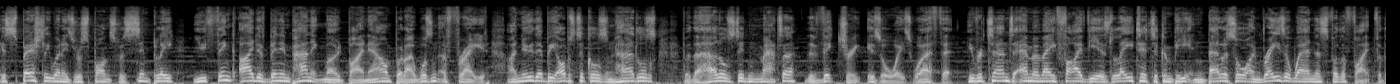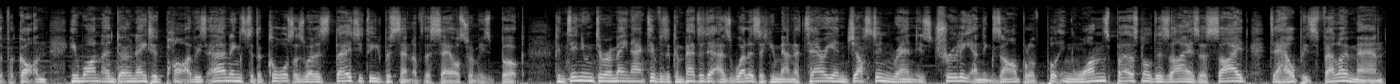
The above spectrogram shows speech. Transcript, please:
especially when his response was simply, You think I'd have been in panic mode by now, but I wasn't afraid. I knew there'd be obstacles and hurdles, but the hurdles didn't matter, the victory is always worth it. He returned to MMA five years later to compete in Bellator and raise awareness for the fight for the forgotten. He won and donated part of his earnings to the cause as well as 33% of the sales from from his book. Continuing to remain active as a competitor as well as a humanitarian, Justin Wren is truly an example of putting one's personal desires aside to help his fellow man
